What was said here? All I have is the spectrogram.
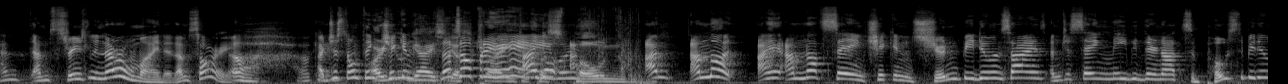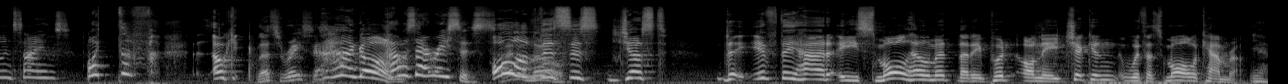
I'm I'm strangely narrow-minded. I'm sorry. Okay. I just don't think Are chicken. you guys Let's open it trying here. to I don't- postpone? I'm I'm not I I'm not saying chickens shouldn't be doing science. I'm just saying maybe they're not supposed to be doing science. What the f- Okay, That's racist. hang on. How is that racist? All of know. this is just the if they had a small helmet that they put on a chicken with a small camera. Yeah.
